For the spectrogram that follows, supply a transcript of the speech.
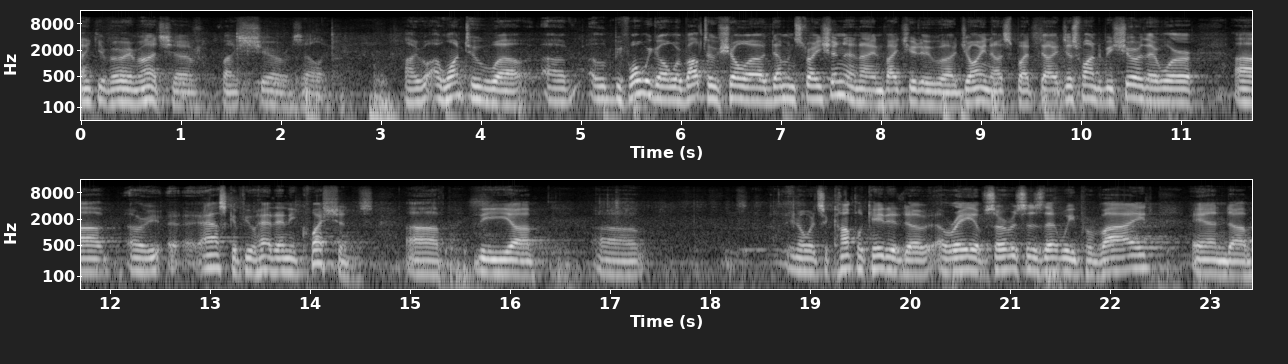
Thank you very much, uh, Vice Chair Roselli. I I want to, uh, uh, before we go, we're about to show a demonstration, and I invite you to uh, join us, but I just wanted to be sure there were, uh, or uh, ask if you had any questions. Uh, The, uh, uh, you know, it's a complicated uh, array of services that we provide, and uh,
